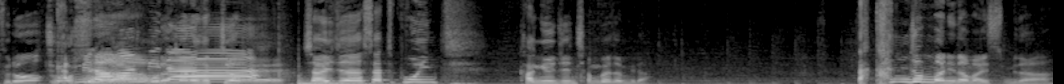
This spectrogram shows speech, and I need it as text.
들어갑니다. 들어갑니다. 오랜만에 득점. 네. 자 이제 세트 포인트 강효진 참가자입니다. 딱 한 점만이 남아 있습니다.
